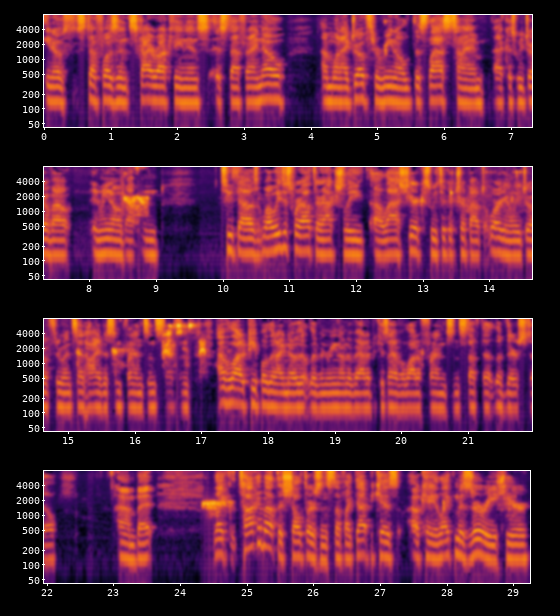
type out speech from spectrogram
you know, stuff wasn't skyrocketing and stuff. And I know um, when I drove through Reno this last time, because uh, we drove out in Reno about in 2000. Well, we just were out there actually uh, last year because we took a trip out to Oregon. We drove through and said hi to some friends and stuff. And I have a lot of people that I know that live in Reno, Nevada, because I have a lot of friends and stuff that live there still. Um, but like, talk about the shelters and stuff like that because, okay, like Missouri here.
